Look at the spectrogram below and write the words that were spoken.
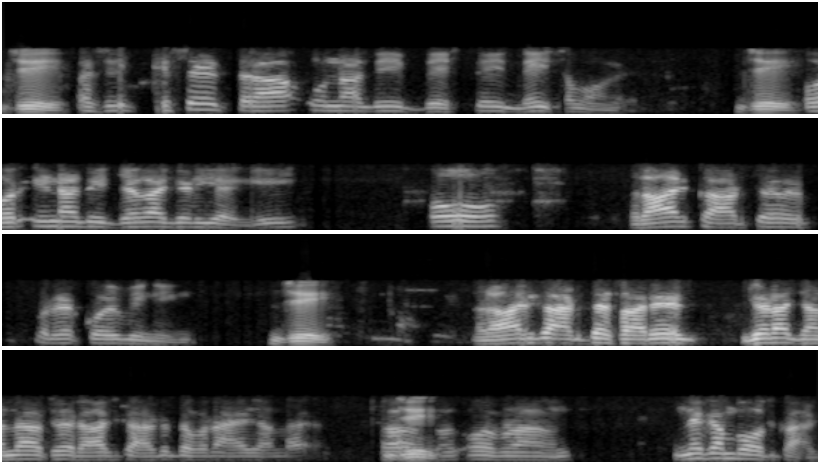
ਜੀ। ਅਸੀਂ ਕਿਸੇ ਤਰ੍ਹਾਂ ਉਹਨਾਂ ਦੀ ਬੇਇੱਜ਼ਤੀ ਨਹੀਂ ਸਵਾਂਗੇ ਜੀ। ਔਰ ਇਹਨਾਂ ਦੀ ਜਗ੍ਹਾ ਜਿਹੜੀ ਹੈਗੀ ਉਹ ਰਾਜਘਾਟ ਤੇ ਪਰ ਕੋਈ ਵੀ ਨਹੀਂ। ਜੀ। ਰਾਜਘਾਟ ਤੇ ਸਾਰੇ ਜਿਹੜਾ ਜਾਂਦਾ ਉੱਥੇ ਰਾਜਘਾਟ ਤੇ ਬਣਾਇਆ ਜਾਂਦਾ। ਹੈ। ਜੀ। ਉਹ ਆਪਣਾ ਨਿਗਮ ਬਹੁਤ ਘੱਟ।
